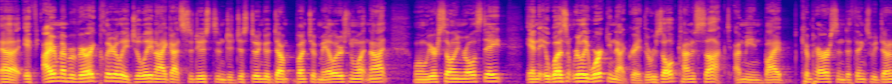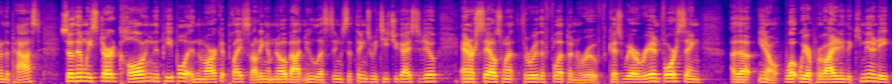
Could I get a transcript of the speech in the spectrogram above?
Uh, if I remember very clearly, Julie and I got seduced into just doing a dump, bunch of mailers and whatnot when we were selling real estate, and it wasn't really working that great. The result kind of sucked. I mean, by comparison to things we'd done in the past. So then we started calling the people in the marketplace, letting them know about new listings, the things we teach you guys to do, and our sales went through the flipping roof because we are reinforcing uh, the you know what we are providing the community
